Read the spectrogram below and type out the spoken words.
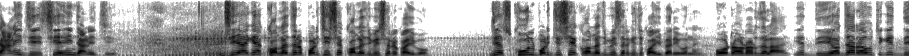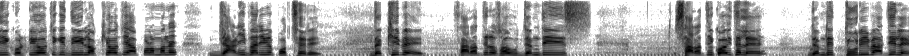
ଜାଣିଛି ସିଏ ହିଁ ଜାଣିଛି ଯିଏ ଆଜ୍ଞା କଲେଜରେ ପଢ଼ିଛି ସେ କଲେଜ ବିଷୟରେ କହିବ যে স্কুল পড়ছে সে কলেজ বিষয়ে কিছু কইপার না কোর্ট অর্ডর দেলা ইয়ে দুই হাজার হচ্ছে কি দুই কোটি হচ্ছে কি দুই লক্ষ হচ্ছে আপনার মানে জাঁপার পছরে দেখবে সারথীর সব যেমি সারথী কে যেমি তুরি বাজিলে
